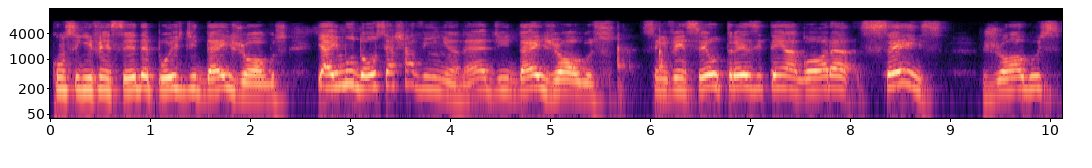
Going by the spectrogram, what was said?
conseguir vencer depois de 10 jogos. E aí mudou-se a chavinha, né? De 10 jogos sem vencer, o 13 tem agora 6 jogos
